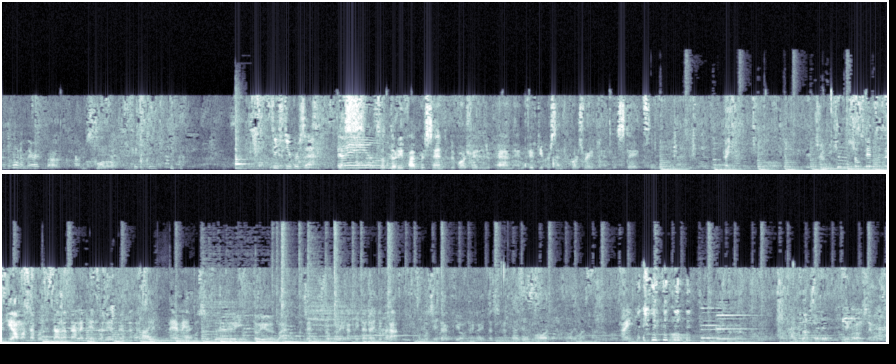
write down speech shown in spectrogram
What about America? 50. 50 percent. Yes. So 35% divorce rate in Japan and 50% divorce rate in the States. 準備証書手続きはまた後日改めてされるという形で、早めにご祝印という場合はこちらにご連絡いただいてからお越しいただくようお願いいたします。大丈夫、もう終わりました。はい、結婚してる。結婚してます。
